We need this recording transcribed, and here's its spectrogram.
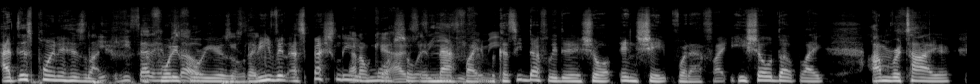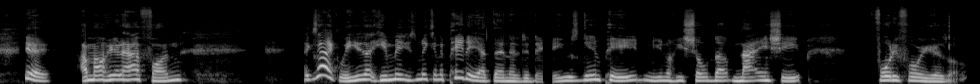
at this point in his life, he said at 44 himself. years He's old, like, and even especially more care. So in that fight because he definitely didn't show up in shape for that fight. He showed up like I'm retired. Yeah, I'm out here to have fun. Exactly. He he made, he's making a payday at the end of the day. He was getting paid. and, You know, he showed up not in shape. 44 years old.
